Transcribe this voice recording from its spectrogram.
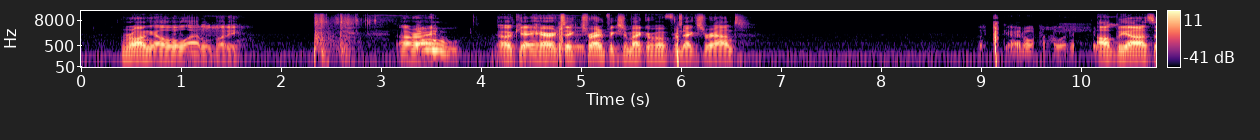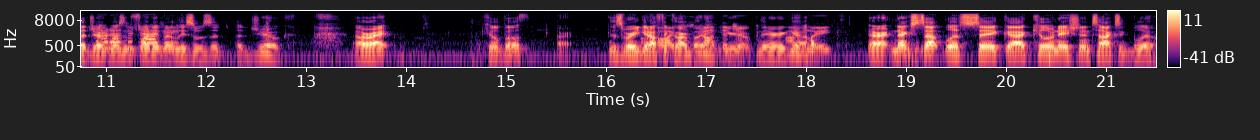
Wrong LOL Idol, buddy. Alright. Ooh! Okay, Heretic, try and fix your microphone for next round. I don't know what it is. I'll be honest, that joke wasn't funny, but at least it was a, a joke. Alright. Kill both? Alright. This is where you get off Oh, the I car, just got buddy. the joke. there you I'm go. late. Alright, next up, let's take uh, Killer Nation and Toxic Blue.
